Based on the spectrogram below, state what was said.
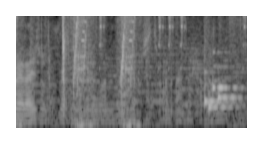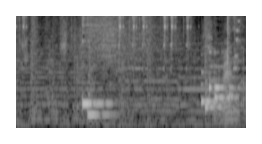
Red eyes will red now on the next turn, and I have no fucking monster. Surrender.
